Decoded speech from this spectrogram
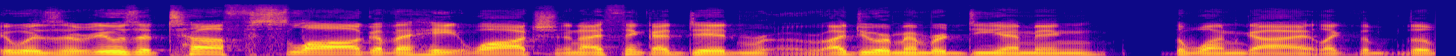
it was a, it was a tough slog of a hate watch. And I think I did, I do remember DMing the one guy, like the the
